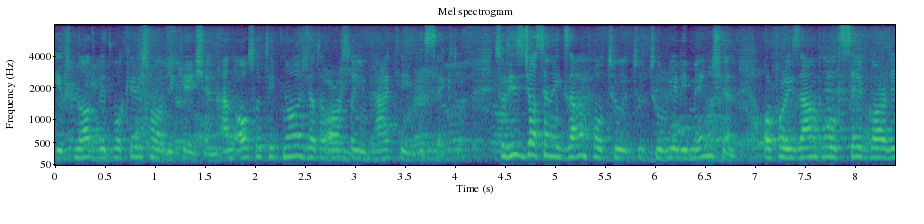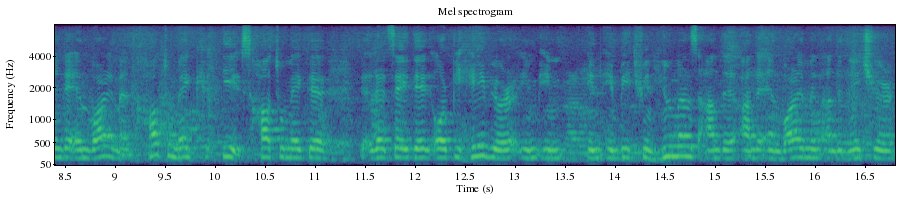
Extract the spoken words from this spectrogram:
if not with vocational education, and also technology that are also impacting the sector. So this is just an example to, to, to really mention. Or for example, safeguarding the environment, how to make this, how to make the, let's say, the, or behavior in, in, in, in between humans and the, and the environment and the nature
